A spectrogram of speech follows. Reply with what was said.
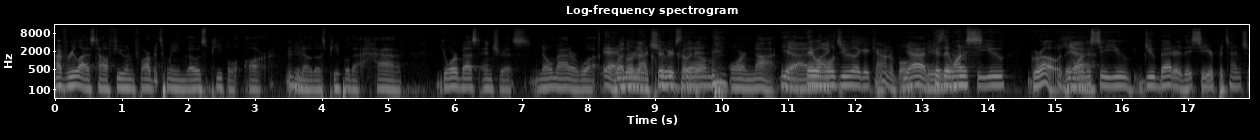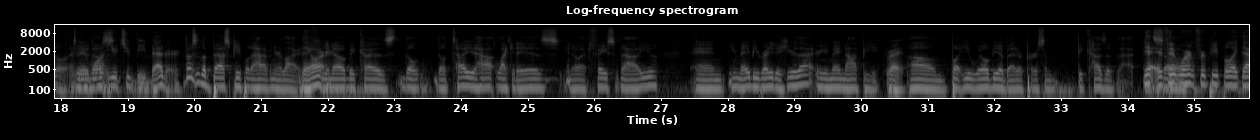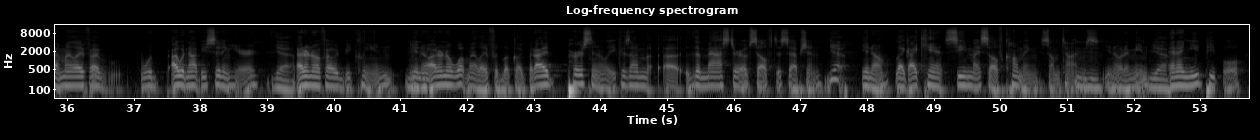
i've realized how few and far between those people are you Mhm. know those people that have your best interests no matter what Yeah, whether it not includes sugarcoat it. them or not Yeah, yeah they will like, hold you like accountable. Yeah, dude, because they want to see you grow. They want to see you do better. They see your potential, and Dude, they want you to be better. those are the best people to have in your life. They are. you know, because they'll they'll tell you how like it is, you know, at face value, and you may be ready to hear that, or you may not be. Right. Um, but you will be a better person because of that. Yeah. And if it weren't for people like that in my life, I would I would not be sitting here. yeah, I don't know if I would be clean. You know, Mhm. I don't know what my life would look like. But I personally, because I'm uh, the master of self deception. yeah, You know, like I can't see myself coming sometimes. Mhm. You know what I mean? yeah, and I need people.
